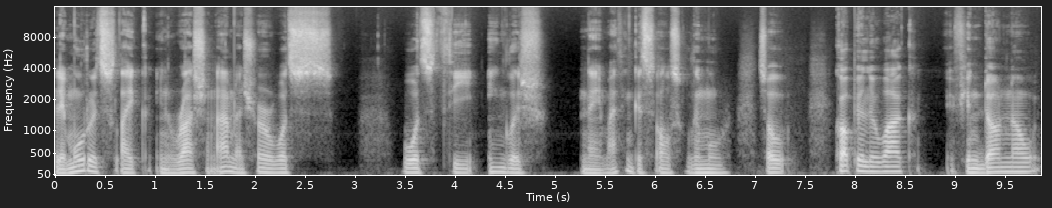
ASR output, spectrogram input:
Lemur it's like in Russian. I'm not sure what's what's the English name. I think it's also Lemur. So Kopi Luwak, if you don't know,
